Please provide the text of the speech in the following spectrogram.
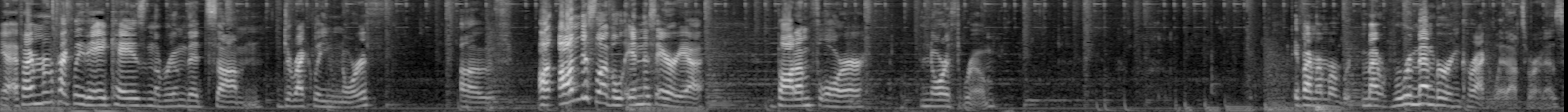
Yeah, if I remember correctly, the AK is in the room that's um directly north of on, on this level in this area, bottom floor, north room. I'm remember remembering correctly, that's where it is.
